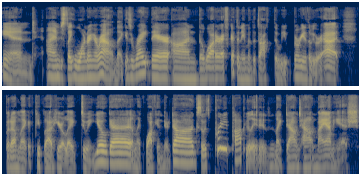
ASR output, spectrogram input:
and I'm just like wandering around. Like it's right there on the water. I forget the name of the dock that we marina that we were at, but I'm like people out here like doing yoga and like walking their dogs. So it's pretty populated in like downtown Miami ish.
